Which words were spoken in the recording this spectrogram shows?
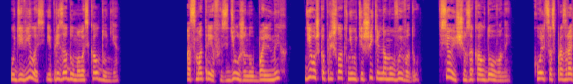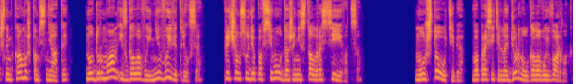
– удивилась и призадумалась колдунья. Осмотрев с дюжину больных, девушка пришла к неутешительному выводу. Все еще заколдованы. Кольца с прозрачным камушком сняты, но дурман из головы не выветрился, причем, судя по всему, даже не стал рассеиваться. «Ну что у тебя?» – вопросительно дернул головой Варлок.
